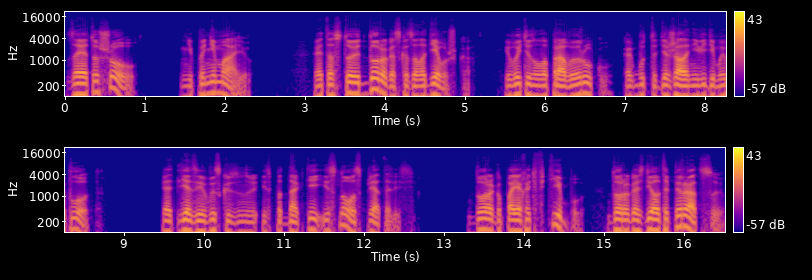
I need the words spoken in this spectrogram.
За это шоу. Не понимаю». «Это стоит дорого», — сказала девушка. И вытянула правую руку, как будто держала невидимый плод. Пять лезвий выскользнули из-под ногтей и снова спрятались. Дорого поехать в Тибу, дорого сделать операцию,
